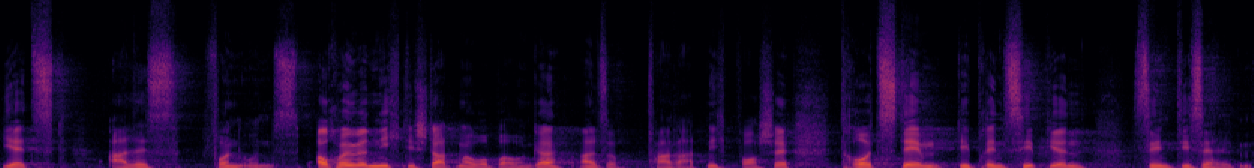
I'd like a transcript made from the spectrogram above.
jetzt alles von uns. Auch wenn wir nicht die Stadtmauer bauen, gell? also Fahrrad, nicht Porsche. Trotzdem, die Prinzipien sind dieselben.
